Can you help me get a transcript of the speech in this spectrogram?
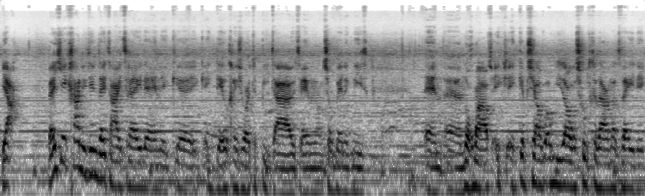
ja, weet je, ik ga niet in detail treden en ik, eh, ik, ik deel geen zwarte piet uit. En want zo ben ik niet. En nogmaals, ik, ik heb zelf ook niet alles goed gedaan, dat weet ik.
